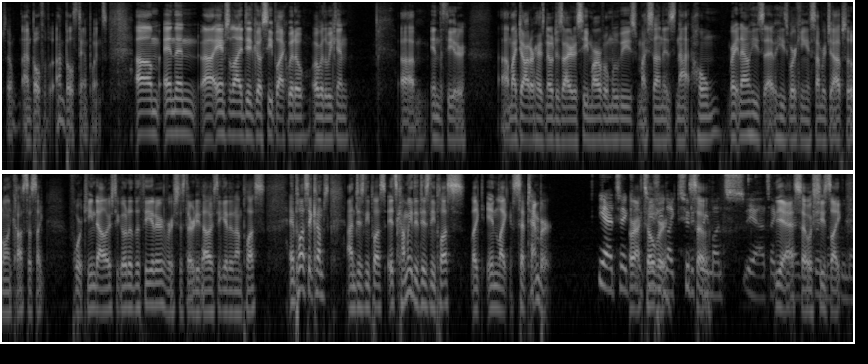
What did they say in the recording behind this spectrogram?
So on both of on both standpoints, um, and then uh, Angela and I did go see Black Widow over the weekend um, in the theater. Uh, my daughter has no desire to see Marvel movies. My son is not home right now. He's uh, he's working a summer job, so it only costs us like fourteen dollars to go to the theater versus thirty dollars to get it on Plus. And plus, it comes on Disney Plus. It's coming to Disney Plus like in like September. Yeah, it's, like, Or it's October. like two to So- three months. Yeah, it's like Yeah, uh, so she's like, window.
